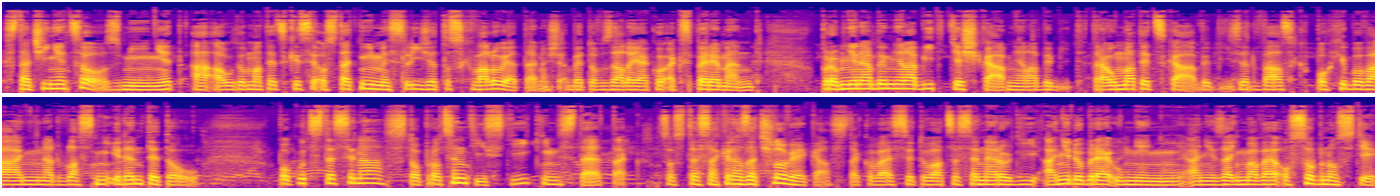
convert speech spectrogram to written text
Stačí něco zmínit a automaticky si ostatní myslí, že to schvalujete, než aby to vzali jako experiment. Proměna by měla být těžká, měla by být traumatická, vybízet vás k pochybování nad vlastní identitou. Pokud jste si na 100% jistí, kým jste, tak co jste sakra za člověka? Z takové situace se nerodí ani dobré umění, ani zajímavé osobnosti.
